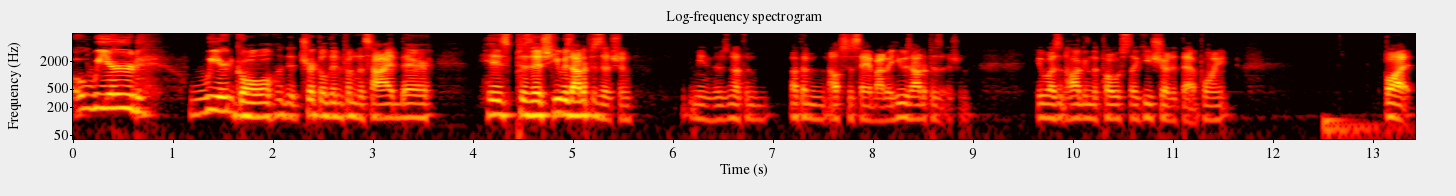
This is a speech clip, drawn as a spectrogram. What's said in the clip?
A weird, weird goal that trickled in from the side there. His position, he was out of position. I mean, there's nothing, nothing else to say about it. He was out of position. He wasn't hogging the post like he should at that point. But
